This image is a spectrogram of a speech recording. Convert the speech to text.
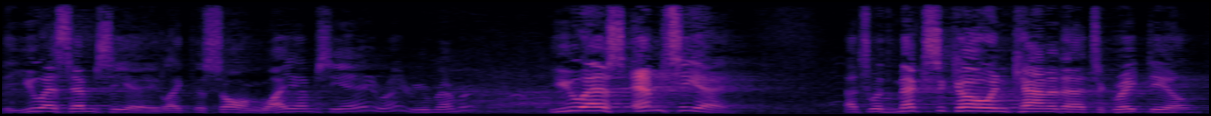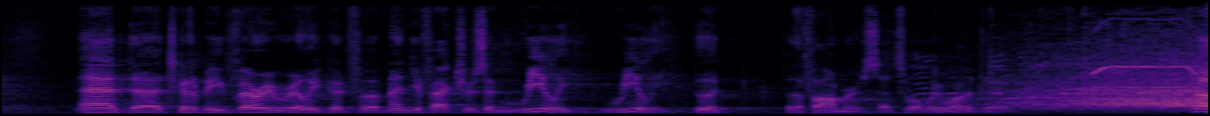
The USMCA, like the song YMCA, right? You remember? USMCA. That's with Mexico and Canada. It's a great deal. And uh, it's going to be very, really good for manufacturers and really, farmers. That's what we want to do. So,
